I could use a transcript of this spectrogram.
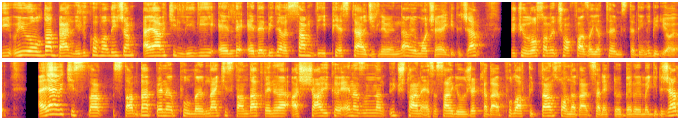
Reroll'da ben Lily kovalayacağım. Eğer ki Lily'yi elde edebilirsem DPS tercihlerinden Rimocha'ya gideceğim. Çünkü Rosa'nın çok fazla yatırım istediğini biliyorum. Eğer ki sta- standart banner pool'larımdan ki standart banner'a aşağı yukarı en azından 3 tane SSR görecek kadar pool attıktan sonra ben selektör banner'ıma gideceğim.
